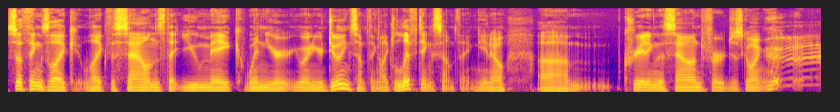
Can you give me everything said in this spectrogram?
So things like like the sounds that you make when you're when you're doing something, like lifting something. You know, um, creating the sound for just going.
